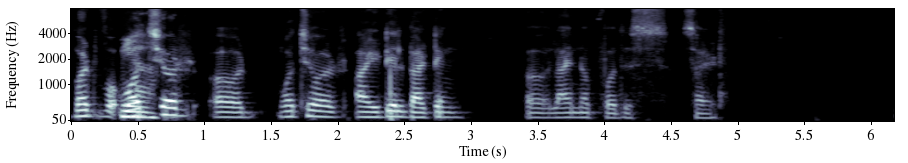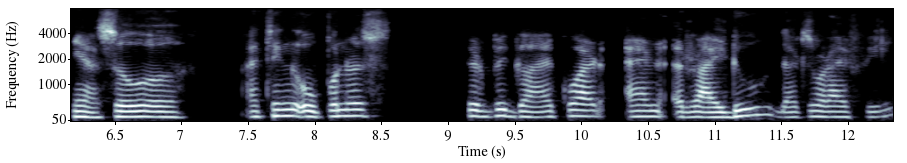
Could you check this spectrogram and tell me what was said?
But wh- yeah, what's your uh, what's your ideal batting uh, lineup for this side? yeah. So uh, I think openers should be Gaikwad and Rayudu. That's what I feel.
